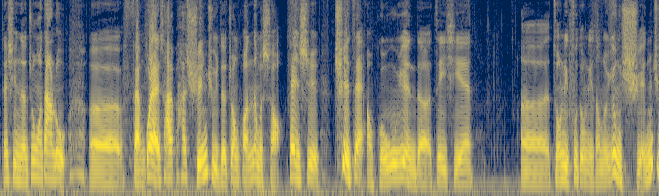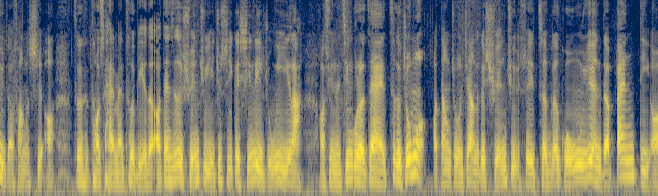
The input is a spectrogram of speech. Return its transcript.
但是呢，中国大陆呃。呃，反过来说，他他选举的状况那么少，但是却在啊国务院的这些。呃，总理、副总理当中用选举的方式啊，这倒是还蛮特别的啊。但是这个选举也就是一个行礼如仪啦啊。所以呢，经过了在这个周末啊当中这样的一个选举，所以整个国务院的班底啊，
